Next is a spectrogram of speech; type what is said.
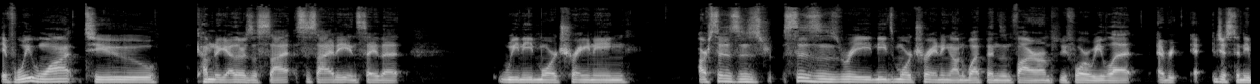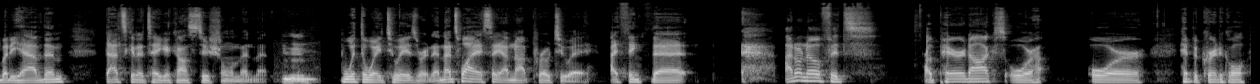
if we want to come together as a society and say that we need more training, our citizens citizenry needs more training on weapons and firearms before we let every just anybody have them. That's going to take a constitutional amendment mm-hmm. with the way 2A is written, and that's why I say I'm not pro 2A. I think that I don't know if it's a paradox or or hypocritical.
